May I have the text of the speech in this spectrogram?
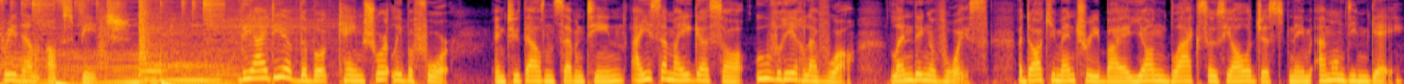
Freedom of speech. The idea of the book came shortly before. In 2017, Aissa Maiga saw Ouvrir la Voix, Lending a Voice, a documentary by a young black sociologist named Amandine Gay.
